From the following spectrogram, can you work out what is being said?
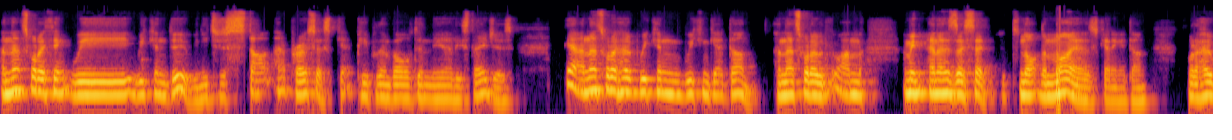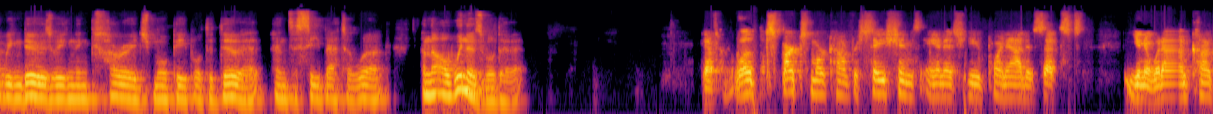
And that's what I think we we can do. We need to just start that process, get people involved in the early stages. Yeah, and that's what I hope we can we can get done. And that's what I would. Um, I mean, and as I said, it's not the MAIAs getting it done. What I hope we can do is we can encourage more people to do it and to see better work, and that our winners will do it. Definitely. Well, it sparks more conversations, and as you point out, is that's you know what I'm con-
